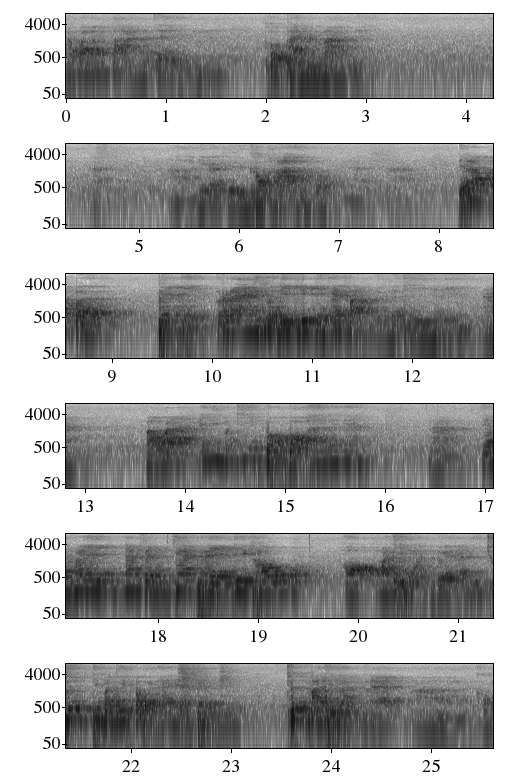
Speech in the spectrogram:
คำว่าน้ำตาลนะจะเห็นโทษภัยมันมากเลย นี่ก็คือคร่าวๆทั้งหมดนะเดี๋ยวเราเปิดเพลงที่แรงขึ้นกว่านี้นิดนึงให้ฟังหนึ่งนาทีนี้นะฟังว่าไอ้นี่เมื่อกี้บอกบอกๆแล้วเนี่ยนะยังไม่นั่นเป็นแค่เพลงที่เขาออกมาทีหลังด้วยนะนี่ชุดที่เมื่อกี้เปิดให้เนี่ยเป็นชุดมาทีหลังนะขอ่า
